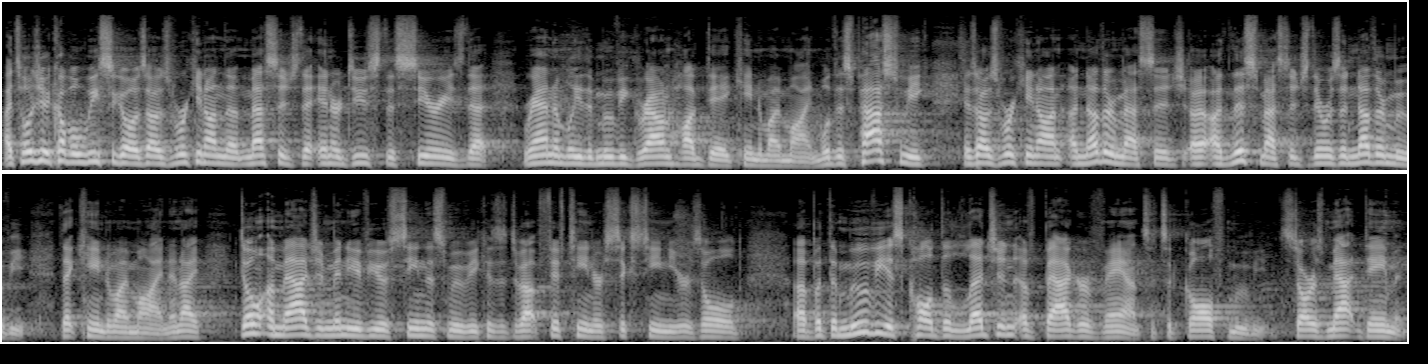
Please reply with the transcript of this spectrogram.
I told you a couple weeks ago as I was working on the message that introduced this series that randomly the movie Groundhog Day came to my mind. Well, this past week, as I was working on another message, uh, on this message, there was another movie that came to my mind. And I don't imagine many of you have seen this movie because it's about 15 or 16 years old. Uh, but the movie is called The Legend of Bagger Vance. It's a golf movie. It stars Matt Damon.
